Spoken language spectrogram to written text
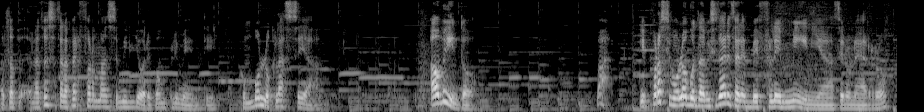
La tua, la tua, è stata la performance migliore, complimenti. Con bollo classe A. Ho vinto! Bah, il prossimo logo da visitare sarebbe Flemminia, se non erro.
